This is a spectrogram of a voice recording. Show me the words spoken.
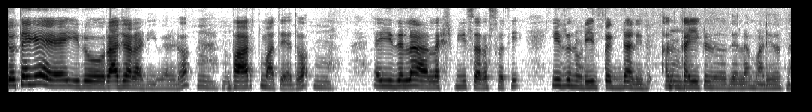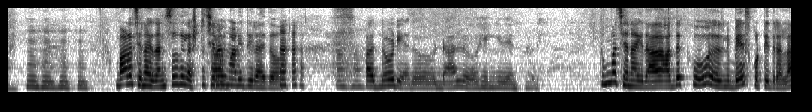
ಜೊತೆಗೆ ಇದು ರಾಜಾರಾಣಿ ಇವೆರಡು. ಭಾರತ್ ಮಾತೆ ಅದು. ಇದೆಲ್ಲ ಲಕ್ಷ್ಮಿ ಸರಸ್ವತಿ. ಇದು ನೋಡಿ ಇದು ಪೆಗ್ಡಾಲ್ ಇದು. ಅದು ಕೈಗಳು ಅದೆಲ್ಲ ಮಾಡಿರೋದು ನಾನು. ಬಹಳ ಚೆನ್ನಾಗಿದೆ. ಅನ್ಸೋದಿಲ್ಲ ಅಷ್ಟು ಚೆನ್ನಾಗಿ ಮಾಡಿದ್ದೀರಾ ಇದು? ಅದು ನೋಡಿ ಅದು ಡಾಲು ಹೆಂಗಿದೆ ಅಂತ ನೋಡಿ. ತುಂಬಾ ಚೆನ್ನಾಗಿದೆ. ಅದಕ್ಕೂ ನೀವು ಬೇಸ್ ಕೊಟ್ಟಿದ್ರಲ್ಲ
